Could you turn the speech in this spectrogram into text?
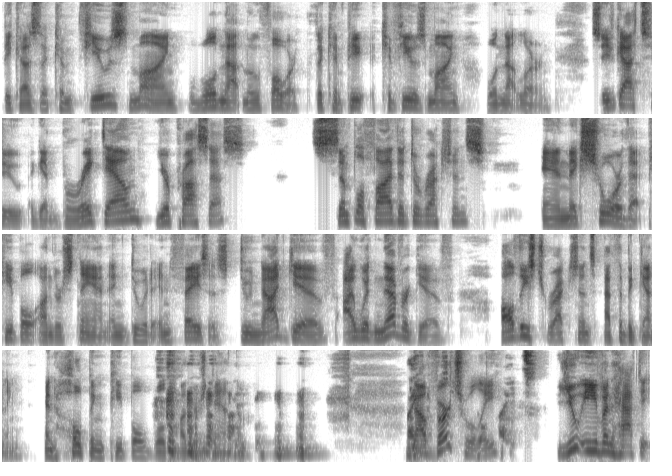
because the confused mind will not move forward. The confused mind will not learn. So you've got to, again, break down your process, simplify the directions, and make sure that people understand and do it in phases. Do not give, I would never give all these directions at the beginning and hoping people will understand them. like now, virtually, you even have to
